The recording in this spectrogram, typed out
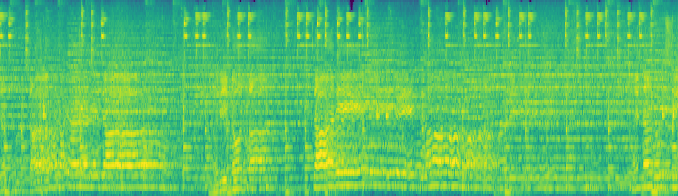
જપતા જા હરિનો નોતા ચારે દ્વારે. એન ઋષિ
